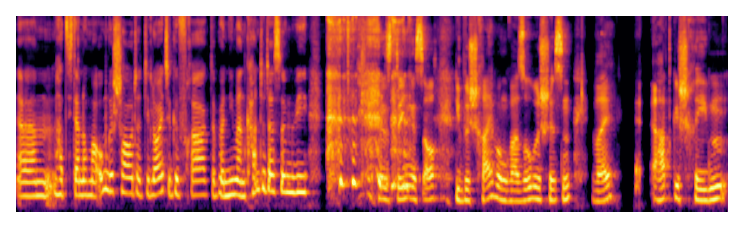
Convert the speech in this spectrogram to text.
ähm, hat sich dann nochmal umgeschaut, hat die Leute gefragt, aber niemand kannte das irgendwie. das Ding ist auch, die Beschreibung war so beschissen, weil er hat geschrieben,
